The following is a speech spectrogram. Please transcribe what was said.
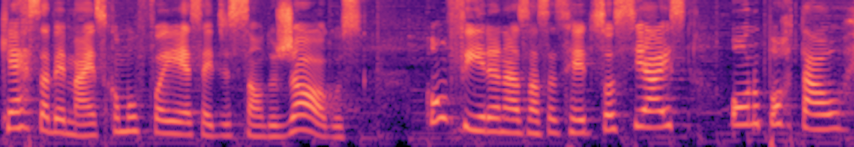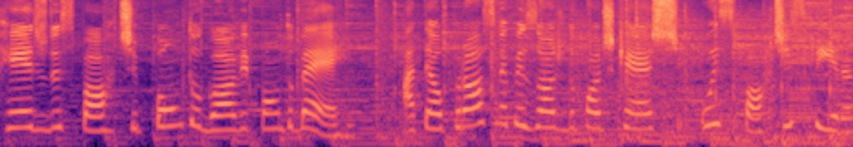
Quer saber mais como foi essa edição dos Jogos? Confira nas nossas redes sociais ou no portal rededoesporte.gov.br. Até o próximo episódio do podcast O Esporte Inspira.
